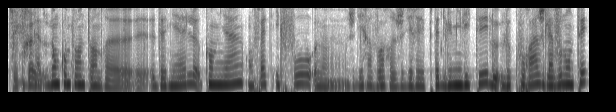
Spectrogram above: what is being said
Ça traîne. Euh, donc on peut entendre, euh, Daniel, combien en fait il faut, euh, je dirais, avoir, je dirais peut-être l'humilité, le, courage, la volonté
